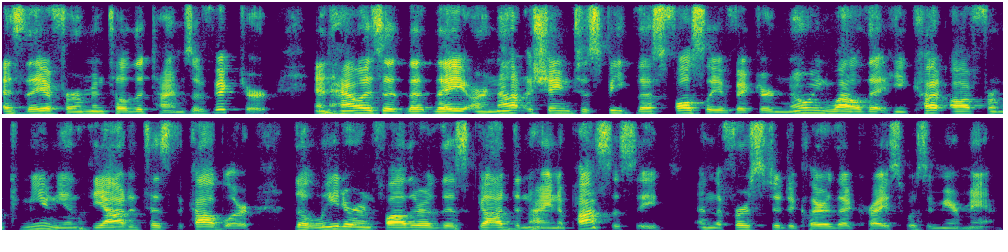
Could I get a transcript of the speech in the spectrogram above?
as they affirm, until the times of Victor? And how is it that they are not ashamed to speak thus falsely of Victor, knowing well that he cut off from communion Theodotus the cobbler, the leader and father of this God denying apostasy, and the first to declare that Christ was a mere man?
